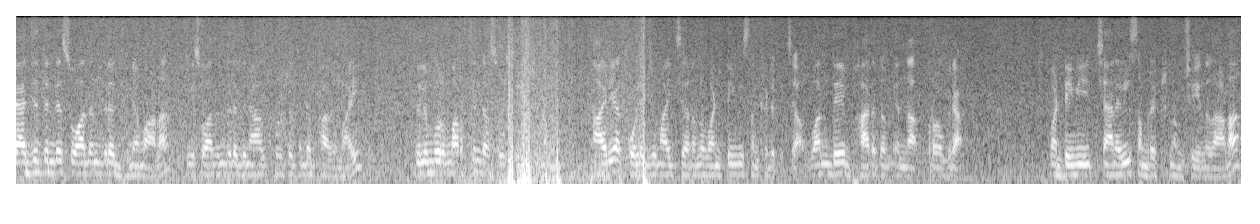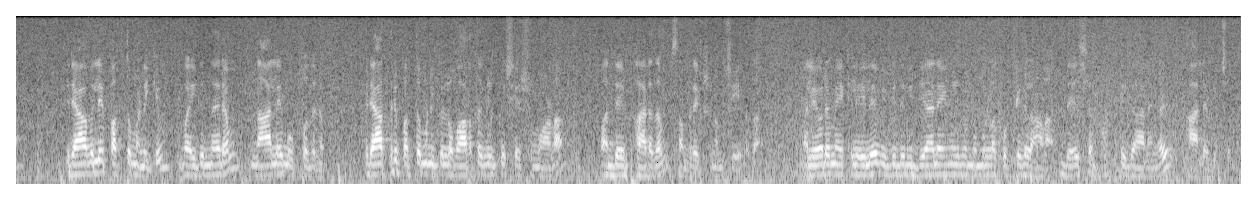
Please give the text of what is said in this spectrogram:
രാജ്യത്തിന്റെ സ്വാതന്ത്ര്യ ദിനമാണ്. ഈ സ്വാതന്ത്ര്യ ദിനാഘോഷത്തിന്റെ ഭാഗമായി നിലമ്പൂർ മർച്ചന്റ് അസോസിയേഷനും ആര്യ കോളേജുമായി ചേർന്ന് വൺ ടി വി സംഘടിപ്പിച്ച വന്ദേ ഭാരതം എന്ന പ്രോഗ്രാം വൺ ടി വി ചാനലിൽ സംരക്ഷണം ചെയ്യുന്നതാണ്. രാവിലെ പത്ത് മണിക്കും വൈകുന്നേരം നാല് മുപ്പതിനും. രാത്രി പത്ത് മണിക്കുള്ള വാർത്തകൾക്ക് ശേഷമാണ് വന്ദേ ഭാരതം സംപ്രേഷണം ചെയ്യുന്നത്. മലയോര മേഖലയിലെ വിവിധ വിദ്യാലയങ്ങളിൽ നിന്നുമുള്ള കുട്ടികളാണ് ദേശഭക്തി ഗാനങ്ങൾ ആലപിച്ചത്.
